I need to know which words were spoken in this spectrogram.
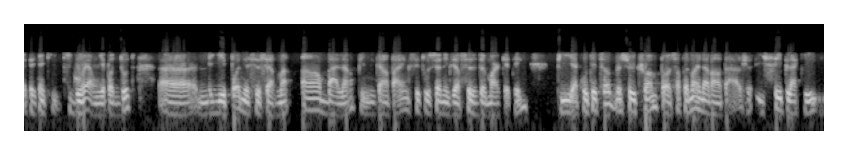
c'est quelqu'un qui, gouverne, il n'y a pas de doute, euh, mais il n'est pas nécessairement emballant. Puis une campagne, c'est aussi un exercice de marketing. Puis à côté de ça, M. Trump a certainement un avantage. Il sait plaquer, il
